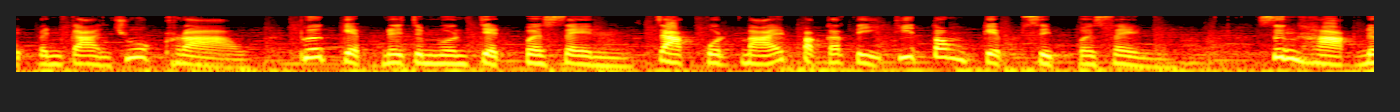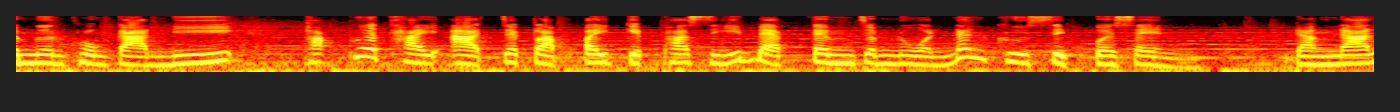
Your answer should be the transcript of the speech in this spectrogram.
ษเป็นการชั่วคราว เพื่อเก็บในจำนวน 7%จากกฎหมายปกติที่ต้องเก็บ 10%ซึ่งหากดำเนินโครงการนี้ พักเพื่อไทยอาจจะกลับไปเก็บภาษีแบบเต็มจำนวนนั่นคือ 10%ดังนั้น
